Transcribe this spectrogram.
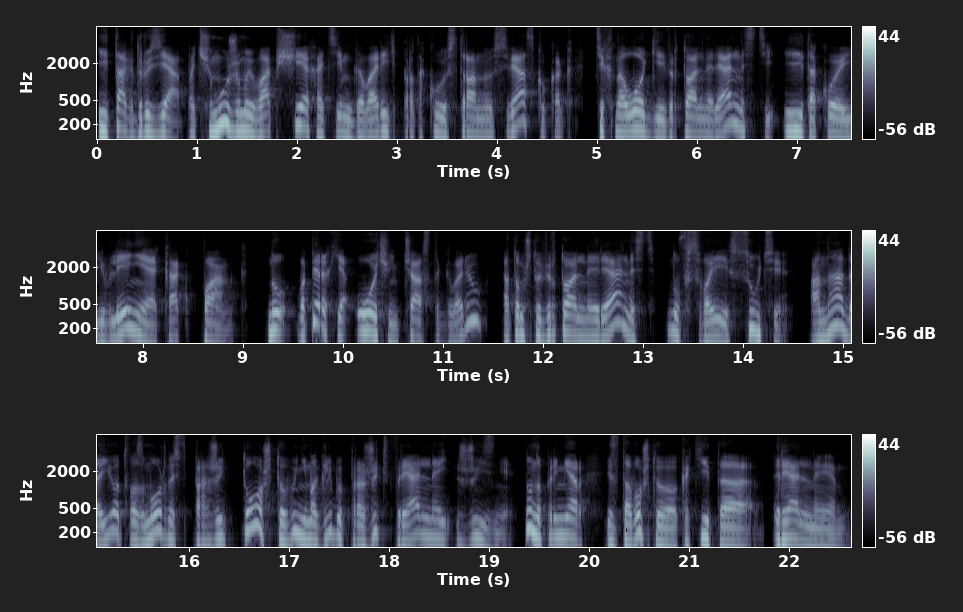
Итак, друзья, почему же мы вообще хотим говорить про такую странную связку, как технологии виртуальной реальности и такое явление, как панк? Ну, во-первых, я очень часто говорю о том, что виртуальная реальность, ну, в своей сути, она дает возможность прожить то, что вы не могли бы прожить в реальной жизни. Ну, например, из-за того, что какие-то реальные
